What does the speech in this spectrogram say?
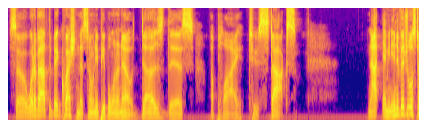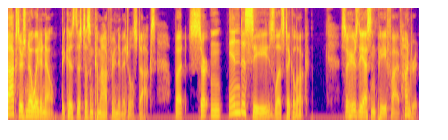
So, what about the big question that so many people want to know? Does this apply to stocks? Not, I mean, individual stocks, there's no way to know because this doesn't come out for individual stocks. But certain indices, let's take a look. So here's the S&P 500.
